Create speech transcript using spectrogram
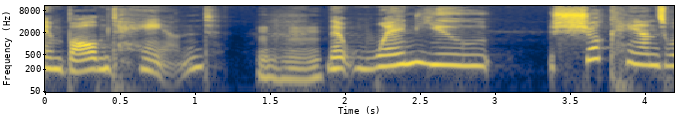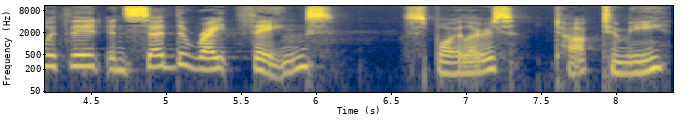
embalmed hand that when you shook hands with it and said the right things, spoilers, talk to me,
